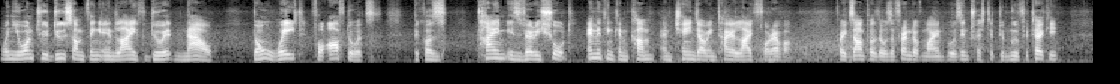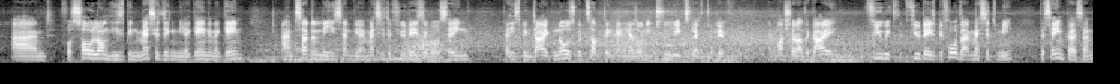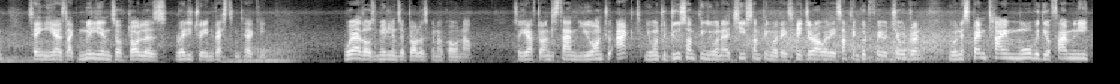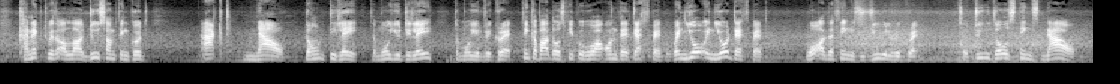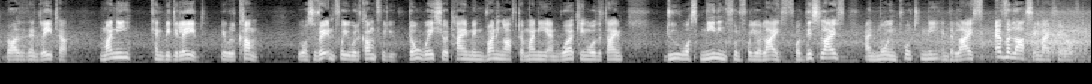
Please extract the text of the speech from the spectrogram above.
when you want to do something in life, do it now. Don't wait for afterwards because time is very short. Anything can come and change our entire life forever. For example, there was a friend of mine who was interested to move to Turkey and for so long he's been messaging me again and again and suddenly he sent me a message a few days ago saying that he's been diagnosed with something and he has only two weeks left to live and mashallah the guy few weeks few days before that messaged me the same person saying he has like millions of dollars ready to invest in turkey where are those millions of dollars going to go now so you have to understand you want to act, you want to do something, you want to achieve something, whether it's hijrah, whether it's something good for your children, you want to spend time more with your family, connect with Allah, do something good. Act now. Don't delay. The more you delay, the more you'll regret. Think about those people who are on their deathbed. When you're in your deathbed, what are the things you will regret? So do those things now rather than later. Money can be delayed, it will come. What's written for you will come for you. Don't waste your time in running after money and working all the time. Do what's meaningful for your life, for this life, and more importantly, in the life, everlasting life hereafter.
